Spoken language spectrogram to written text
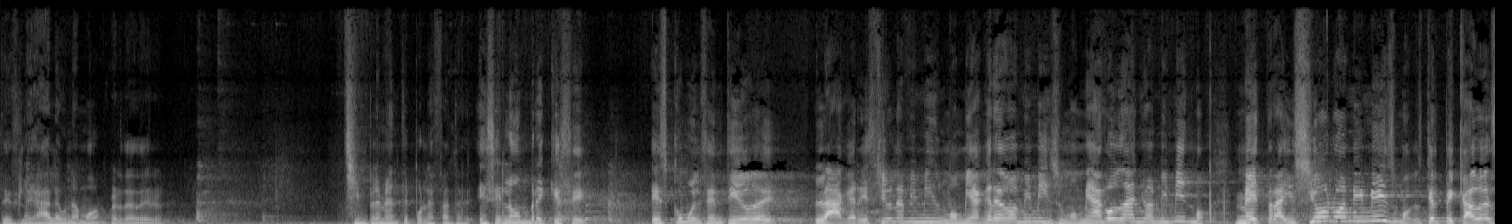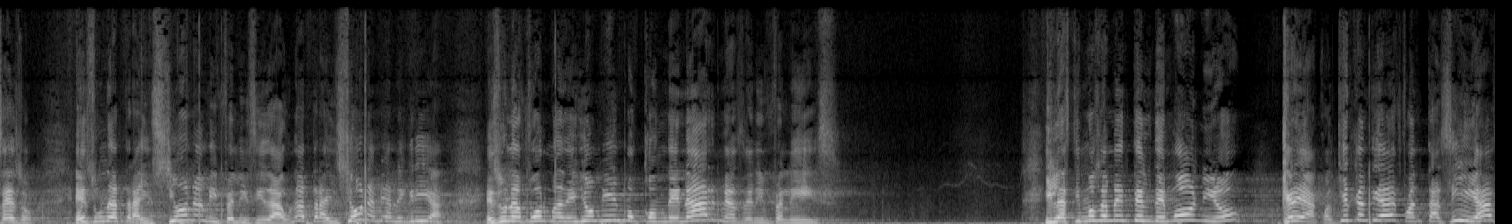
desleal a un amor verdadero. Simplemente por la fantasía. Es el hombre que se... Es como el sentido de la agresión a mí mismo, me agredo a mí mismo, me hago daño a mí mismo, me traiciono a mí mismo. Es que el pecado es eso. Es una traición a mi felicidad, una traición a mi alegría. Es una forma de yo mismo condenarme a ser infeliz. Y lastimosamente el demonio crea cualquier cantidad de fantasías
